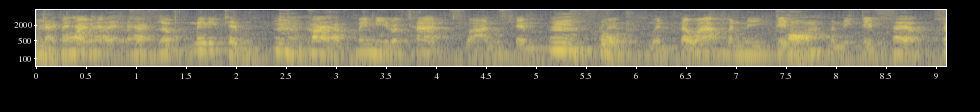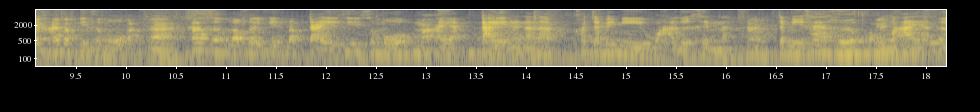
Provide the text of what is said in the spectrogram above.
อืม ไก่ทไม่อใช่ดไม่อะไรใช่ไม่ใช่แล้วไม่ได้เค็ม อืมไม่ครับ ไม่มีรสชาติหวานเค็มอืมเหถูมือกนเหมือนแต่ว่ามันมีกลิ่นหอม มันมีกลิ่น ใช่ครับคล้ายๆแบบกลิ่นสโมกอะ อ่า ถ้าเราเคยกินแบบไก่ที่สโมกไม้อะ ไก่ในนั้นอะเขาจะไม่มีหวานหรือเค็มนะ ใช่จะมีแค่เฮิร์บของไม้อะเอ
